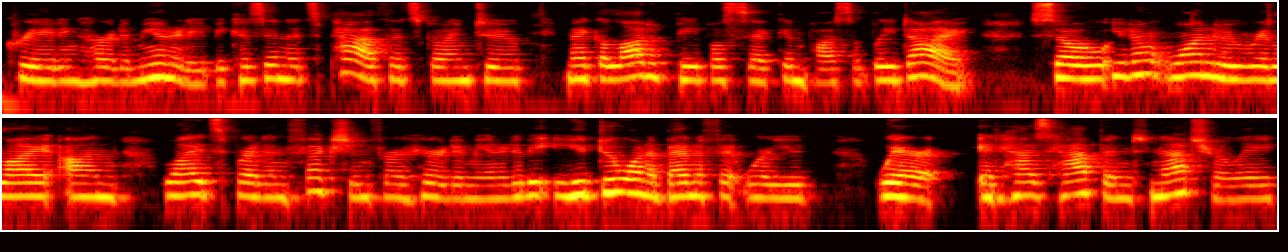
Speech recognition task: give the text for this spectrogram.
creating herd immunity because in its path it's going to make a lot of people sick and possibly die. So you don't want to rely on widespread infection for herd immunity. But you do want to benefit where you where it has happened naturally,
